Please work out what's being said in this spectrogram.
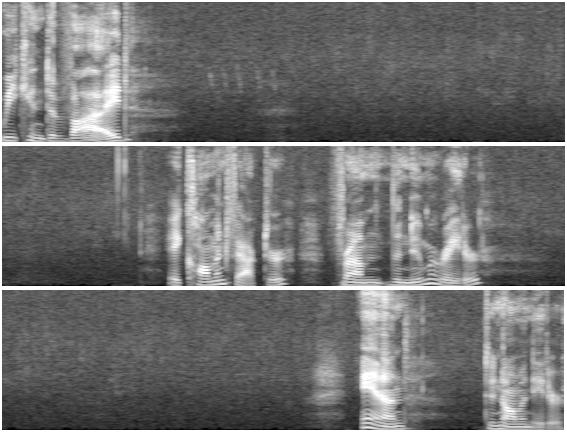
we can divide a common factor from the numerator and denominator.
